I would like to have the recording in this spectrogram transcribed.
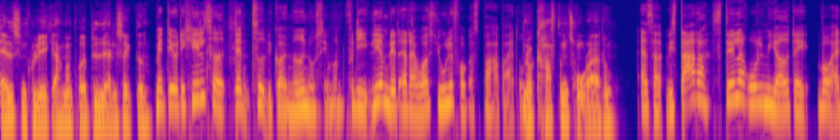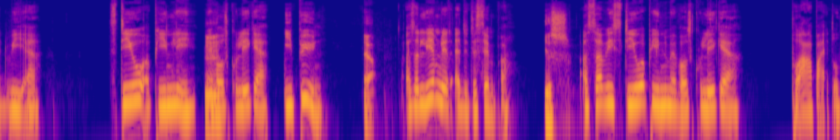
alle sine kollegaer, har man prøvet at bide i ansigtet. Men det er jo det hele taget den tid, vi går i møde nu, Simon. Fordi lige om lidt er der jo også julefrokost på arbejdet. Nu kraften tror der er du. Altså, vi starter stille og roligt med J-dag, hvor at vi er stive og pinlige med Mm. vores kollegaer i byen. Ja. Og så lige om lidt er det december. Yes. Og så er vi stive og pinlige med vores kollegaer på arbejdet.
